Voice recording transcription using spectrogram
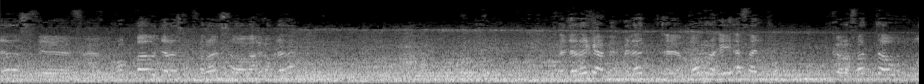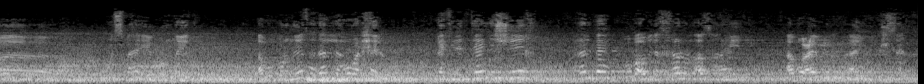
درس في, أوروبا ودرس في فرنسا وما حولها. فده راجع من بلاد آه، بره إيه أفندي. كرافتة و... واسمها إيه برنيطه أبو برنيطه ده اللي هو الحلو. لكن التاني الشيخ غلبان وبقوا يدخلوا الأزهر مين؟ أبو عمه أيوه مش سهل.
